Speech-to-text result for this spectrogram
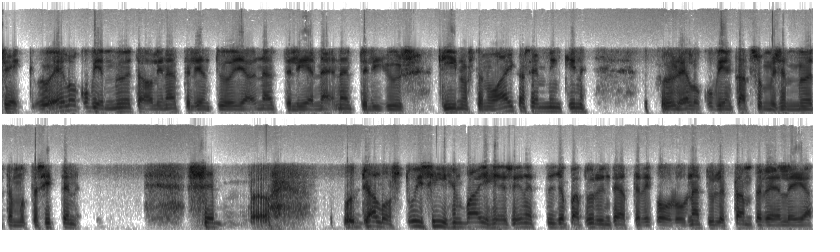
se elokuvien myötä oli näyttelijän työ ja näyttelijä, nä, näyttelijyys kiinnostanut aikaisemminkin elokuvien katsomisen myötä, mutta sitten se jalostui siihen vaiheeseen, että jopa pyrin teatterikouluun Nätylle Tampereelle ja,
